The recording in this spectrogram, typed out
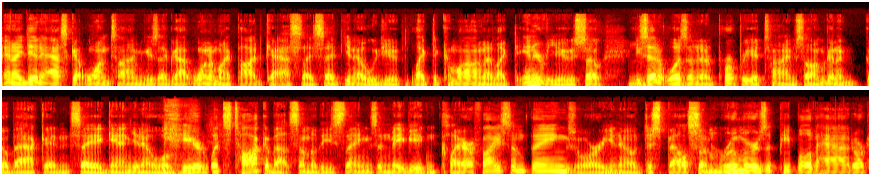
And I did ask at one time because I've got one of my podcasts. I said, you know, would you like to come on? I'd like to interview. So mm. he hmm. said it wasn't an appropriate time. So I'm going to go back and say again, you know, well, here, let's talk about some of these things and maybe you can clarify some things or, you hmm. know, dispel some rumors that people have had or,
